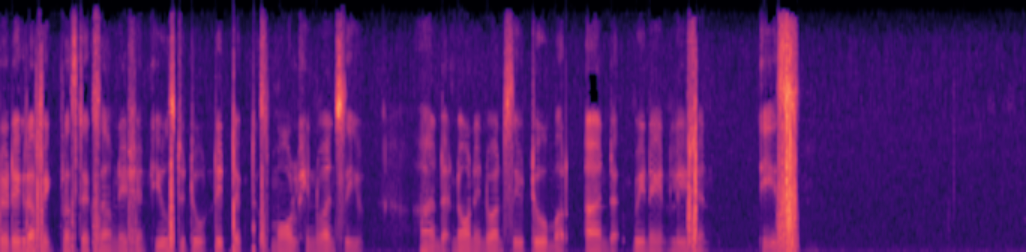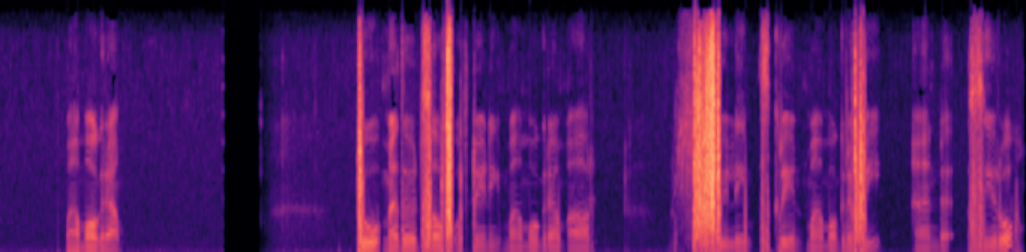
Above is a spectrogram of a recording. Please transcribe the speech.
radiographic breast examination used to detect small invasive and non-invasive tumor and benign lesion is mammogram. Two methods of obtaining mammogram are film screen mammography and zero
